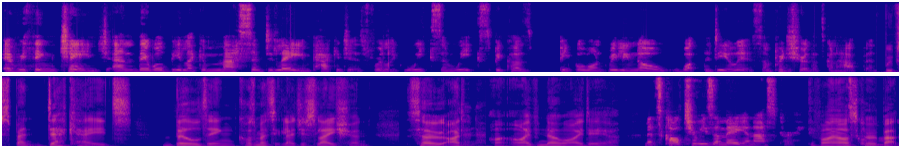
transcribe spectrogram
everything change and there will be like a massive delay in packages for like weeks and weeks because people won't really know what the deal is. I'm pretty sure that's going to happen. We've spent decades building cosmetic legislation. So I don't know. I, have no idea. Let's call Theresa May and ask her. If I ask her about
